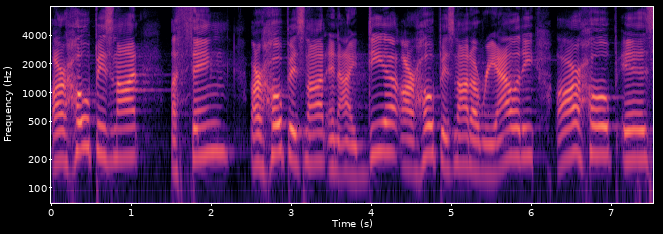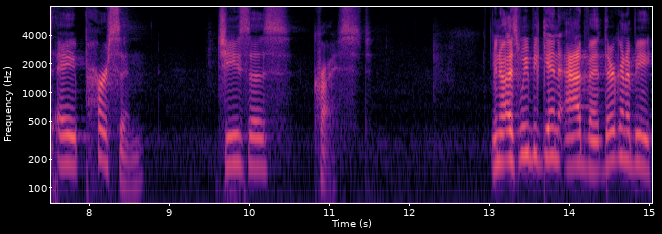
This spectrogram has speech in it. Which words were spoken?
Our hope is not a thing, our hope is not an idea, our hope is not a reality. Our hope is a person, Jesus Christ. You know, as we begin Advent, there are going to be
